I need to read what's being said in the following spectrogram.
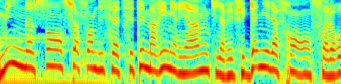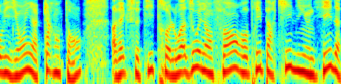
1977, c'était Marie Myriam qui avait fait gagner la France à l'Eurovision il y a 40 ans avec ce titre L'oiseau et l'enfant repris par Kid United.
